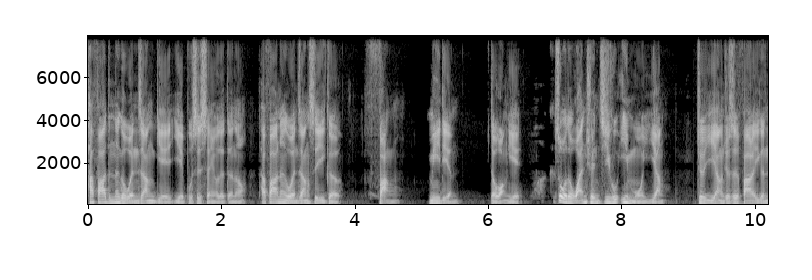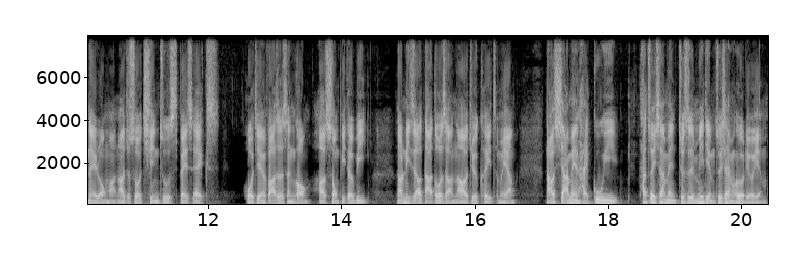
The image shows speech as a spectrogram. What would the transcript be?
他发的那个文章也也不是省油的灯哦，他发的那个文章是一个仿 Medium 的网页，做的完全几乎一模一样，就一样就是发了一个内容嘛，然后就说庆祝 SpaceX 火箭发射升空，然后送比特币，然后你只要打多少，然后就可以怎么样，然后下面还故意，它最下面就是 Medium 最下面会有留言嘛，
